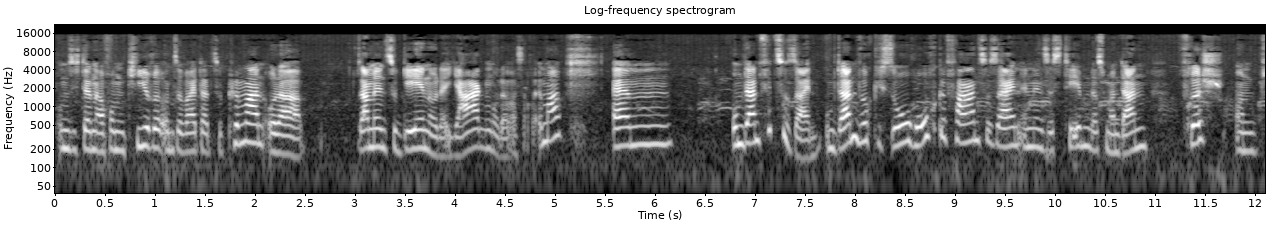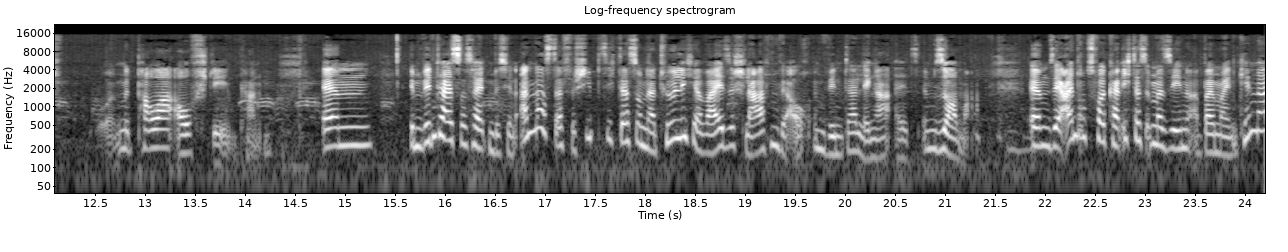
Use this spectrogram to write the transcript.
um sich dann auch um Tiere und so weiter zu kümmern oder sammeln zu gehen oder jagen oder was auch immer, ähm, um dann fit zu sein, um dann wirklich so hochgefahren zu sein in den Systemen, dass man dann frisch und mit Power aufstehen kann. Ähm, im Winter ist das halt ein bisschen anders, da verschiebt sich das und natürlicherweise schlafen wir auch im Winter länger als im Sommer. Ähm, sehr eindrucksvoll kann ich das immer sehen bei meinen Kindern.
